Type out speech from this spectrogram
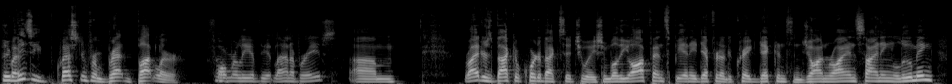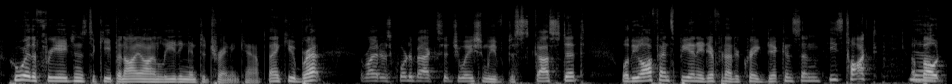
They're Que- busy. Question from Brett Butler, formerly of the Atlanta Braves. Um, Riders' backup quarterback situation. Will the offense be any different under Craig Dickenson? Jon Ryan signing looming. Who are the free agents to keep an eye on leading into training camp? Thank you, Brett. Riders' quarterback situation. We've discussed it. Will the offense be any different under Craig Dickenson? He's talked about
